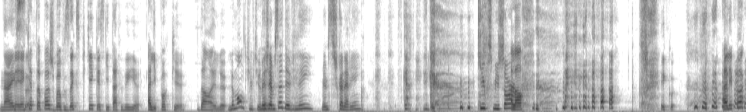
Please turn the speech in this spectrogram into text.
Nice. Mais inquiète pas, je vais vous expliquer qu'est-ce qui est arrivé euh, à l'époque euh, dans le, le monde culturel. Mais j'aime ça deviner, même si je connais rien. Correct. Keeps me sharp. Alors, écoute, à l'époque,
